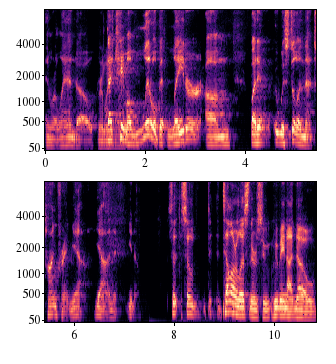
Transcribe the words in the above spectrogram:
in Orlando. Orlando. That came a little bit later, um, but it, it was still in that time frame. Yeah, yeah, and it, you know. So so tell our listeners who who may not know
